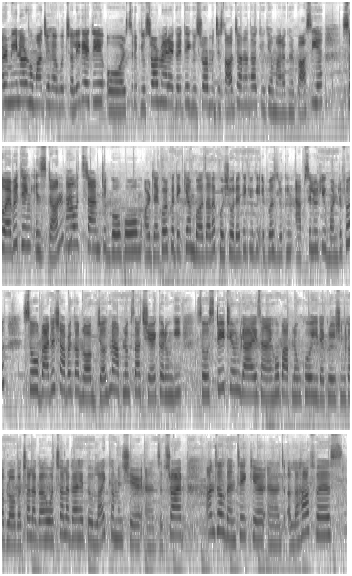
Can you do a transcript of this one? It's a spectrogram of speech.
को और हुमा जो है वो चले गए थे और सिर्फ़ युसरा और मैं रह गए थे। युसरा और मुझे साथ जाना था क्योंकि हमारा घर पास ही है। So every thing is done now it's time to go home और डेकोर को देख के हम बहुत ज़्यादा खुश हो रहे थे क्योंकि it was looking absolutely wonderful so bridal shower का ब्लॉग जल्द मैं आप लोगों के साथ शेयर करूँगी। So stay tune guys and I hope आप लोगों को ये डेकोरेशन का ब्लॉग अच्छा लगा हो। अच्छा लगा है तो like comment share and subscribe until then take care and अल्लाह and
